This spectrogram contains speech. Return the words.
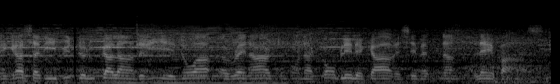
Mais grâce à des buts de Lucas Landry et Noah Reinhardt, on a comblé l'écart et c'est maintenant l'impasse.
